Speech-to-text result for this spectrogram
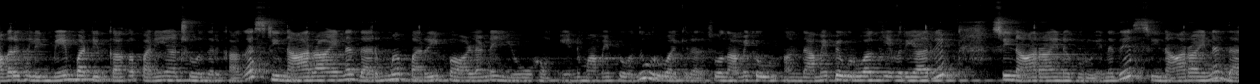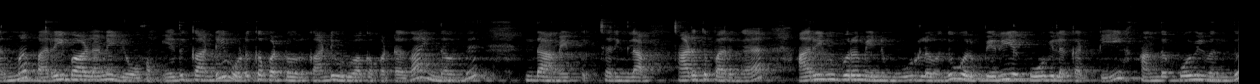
அவர்களின் மேம்பாட்டிற்காக பணியாற்றுவதற்காக ஸ்ரீ நாராயண தர்ம பரிபாலன யோகம் என்னும் அமைப்பு வந்து உருவாக்கிறார். ஸோ அந்த அமைப்பை அந்த அமைப்பை உருவாக்கியவர் யார்? ஸ்ரீ நாராயண குரு. எனது ஸ்ரீ நாராயண தர்ம பரிபாலன யோகம். எதுக்காண்டி? ஒடுக்கப்பட்டோருக்காண்டி உருவாக்கப்பட்டது தான் இந்த வந்து இந்த அமைப்பு. சரிங்களா? அடுத்து பாருங்கள் அறிவுபுரம் என்னும் ஊரில் வந்து ஒரு பெரிய கோவிலை கட்டி அந்த கோவில் வந்து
